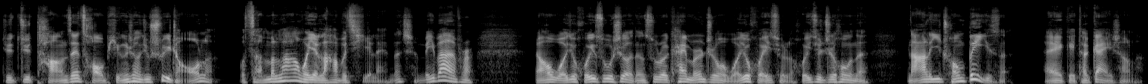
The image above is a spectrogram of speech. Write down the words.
就就躺在草坪上就睡着了。我怎么拉我也拉不起来，那是没办法。然后我就回宿舍，等宿舍开门之后，我就回去了。回去之后呢，拿了一床被子，哎，给他盖上了，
